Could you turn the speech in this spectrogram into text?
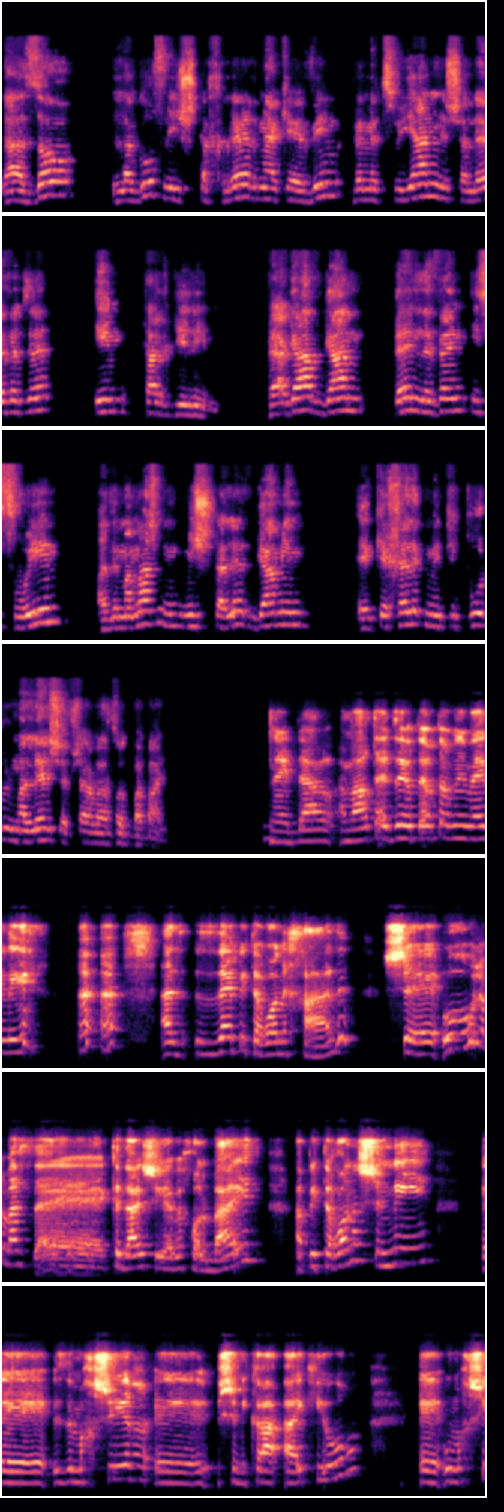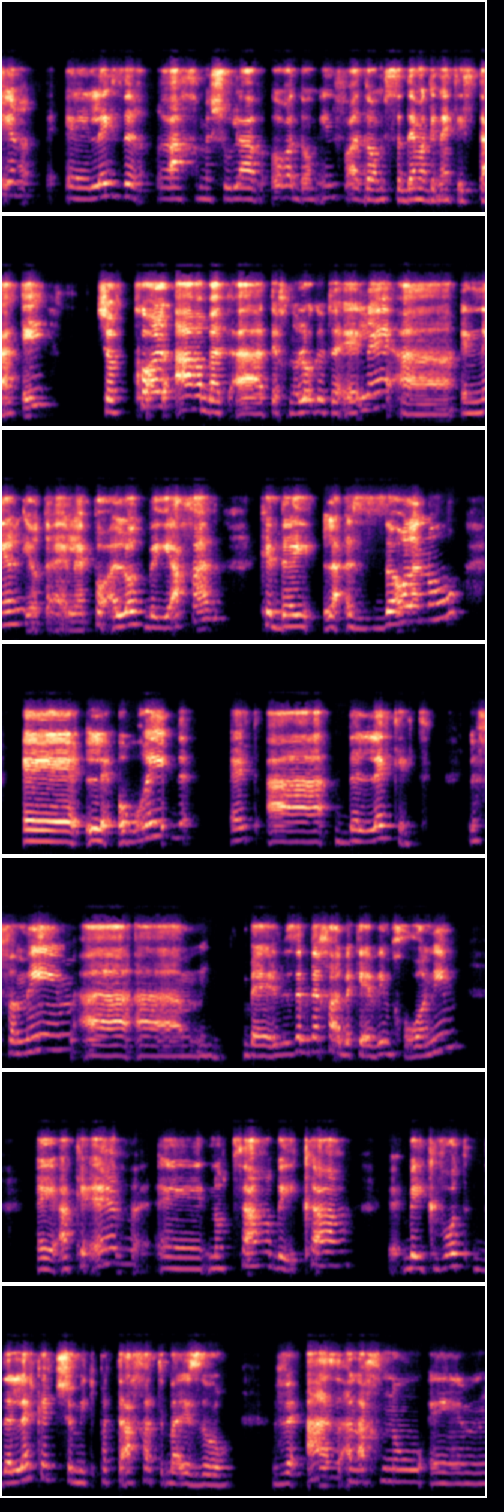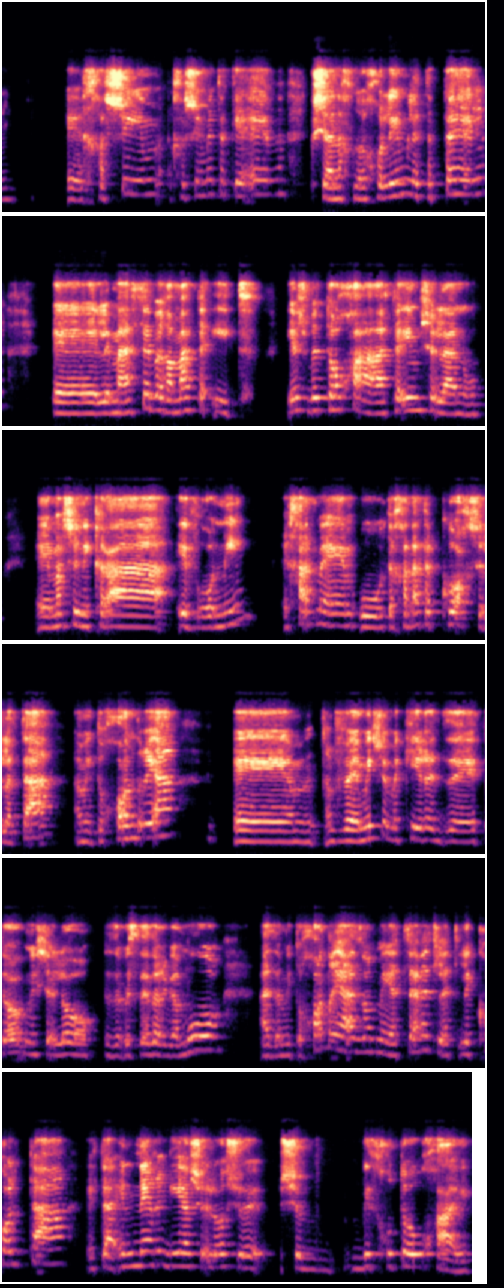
לעזור לגוף להשתחרר מהכאבים ומצוין לשלב את זה עם תרגילים ואגב גם בין לבין עיסויים אז זה ממש משתלב גם עם אה, כחלק מטיפול מלא שאפשר לעשות בבית. נהדר, אמרת את זה יותר טוב ממני. אז זה פתרון אחד, שהוא למעשה כדאי שיהיה בכל בית. הפתרון השני אה, זה מכשיר אה, שנקרא איי-קיור, הוא מכשיר לייזר רך משולב אור אדום, אינפרה אדום, שדה מגנטי סטטי, עכשיו, כל ארבעת הטכנולוגיות האלה, האנרגיות האלה, פועלות ביחד כדי לעזור לנו אה, להוריד את הדלקת. לפעמים, אה, אה, זה בדרך כלל בכאבים כרוניים, אה, הכאב אה, נוצר בעיקר בעקבות דלקת שמתפתחת באזור, ואז אנחנו אה, אה, חשים, חשים את הכאב כשאנחנו יכולים לטפל אה, למעשה ברמת תאית. יש בתוך התאים שלנו אה, מה שנקרא עברונים, אחד מהם הוא תחנת הכוח של התא, המיטוכונדריה, ומי שמכיר את זה טוב, מי שלא, זה בסדר גמור. אז המיטוכונדריה הזאת מייצרת לכל תא את האנרגיה שלו ש, שבזכותו הוא חי.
